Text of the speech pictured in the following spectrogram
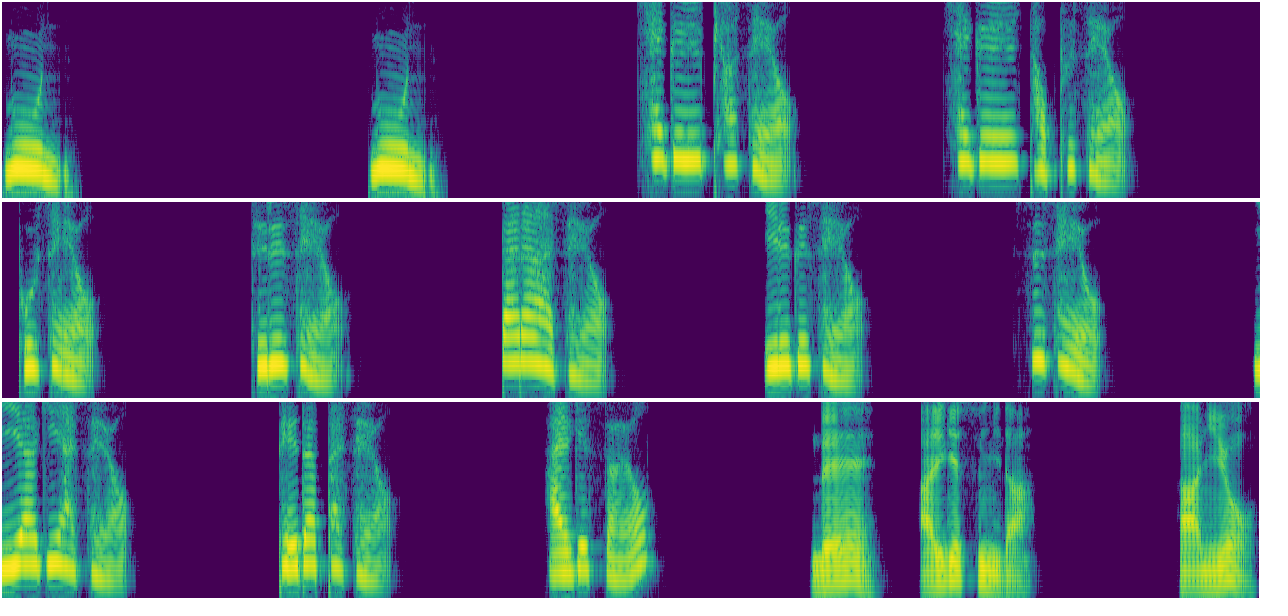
문, 문. 책을 펴세요. 책을 덮으세요. 보세요. 들으세요. 따라하세요. 읽으세요. 쓰세요. 이야기하세요. 대답하세요. 알겠어요? 네, 알겠습니다. 아니요,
